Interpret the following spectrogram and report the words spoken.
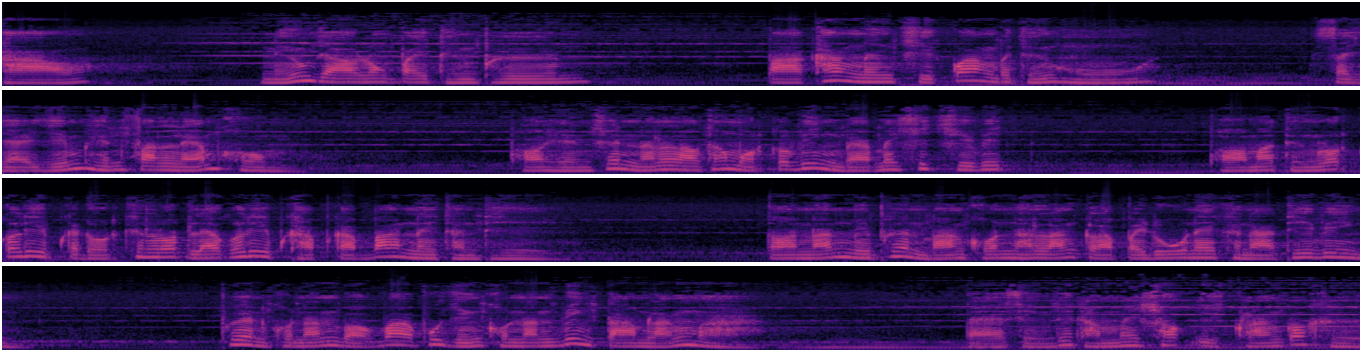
ขาว นิ้วยาวลงไปถึงพื้น ปากข้างหนึ่งฉีกกว้างไปถึงหู สยายยิ้มเห็นฟันแหลมคม พอเห็นเช่นนั้นเราทั้งหมดก็วิ่งแบบไม่คิดชีวิต พอมาถึงรถก็รีบกระโดดขึ้นรถแล้วก็รีบขับกลับบ้านในทันที ตอนนั้นมีเพื่อนบางคนหันหลังกลับไปดูในขณะที่วิ่ง เพื่อนคนนั้นบอกว่าผู้หญิงคนนั้นวิ่งตามหลังมา แต่สิ่งที่ทำให้ช็อกอีกครั้งก็คือ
